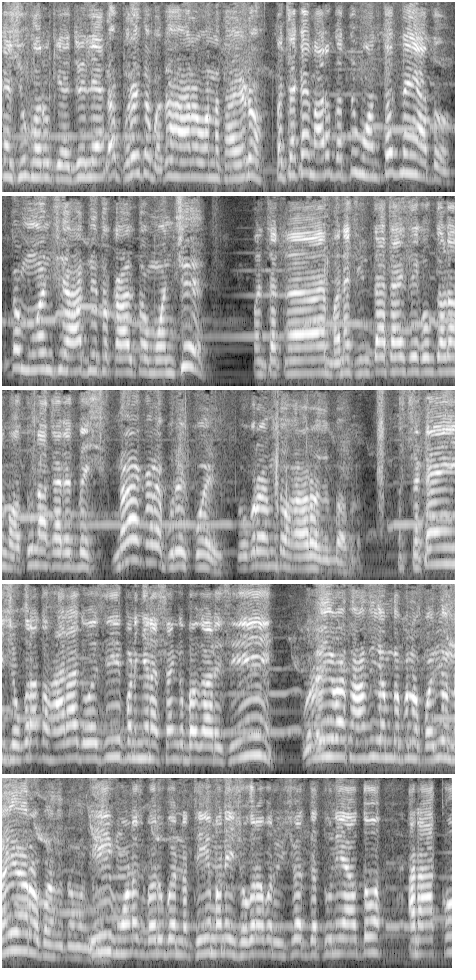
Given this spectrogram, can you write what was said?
છે શું કરું કેજો લે. અલ્યા તો બધા હારવાના થાય ચકાઈ મારું ગતું મોનતો જ નહીં આ તો. તો મોન છે આજ ને તો કાલ તો મોન છે. પણ ચકાઈ મને ચિંતા થાય છે કોઈક દાડા નહોતું ના કરે ભાઈ ના કરે ભૂરે કોઈ. છોકરો એમ તો હારો છે બાપડો. ચકાઈ છોકરા તો હારા જ હોય છે પણ એના સંગ બગાડે છે. ભુરાઈ એ વાત સાચી એમ તો પેલો પરિયો નહીં હારો પાછો તમને. એ માણસ બરોબર નથી. મને એ છોકરા પર વિશ્વાસ ગતું નહીં આવતો. અને આખો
